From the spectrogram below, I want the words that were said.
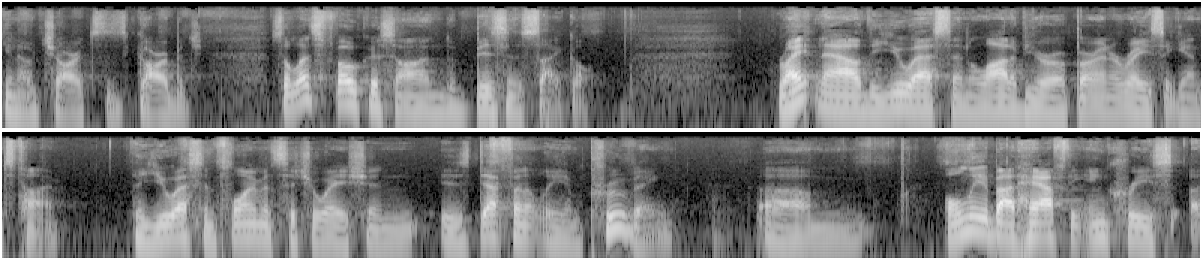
you know, charts is garbage. So let's focus on the business cycle. Right now, the U.S. and a lot of Europe are in a race against time. The U.S. employment situation is definitely improving. Um, only about half the increase, uh,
